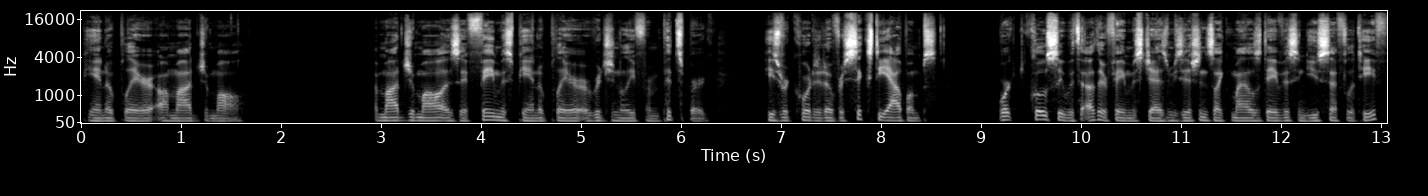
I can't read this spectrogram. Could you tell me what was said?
piano player Ahmad Jamal. Ahmad Jamal is a famous piano player originally from Pittsburgh He's recorded over 60 albums, worked closely with other famous jazz musicians like Miles Davis and Yusef Lateef.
